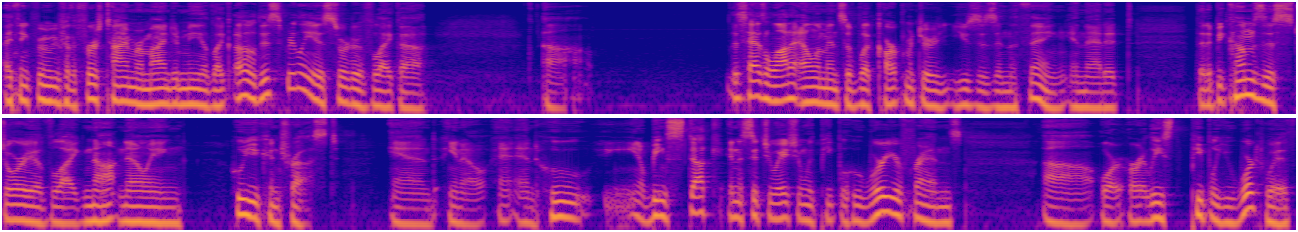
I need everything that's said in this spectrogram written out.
I think for me for the first time reminded me of like oh this really is sort of like a uh, this has a lot of elements of what Carpenter uses in the thing in that it that it becomes this story of like not knowing who you can trust and you know and, and who you know being stuck in a situation with people who were your friends uh, or or at least people you worked with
